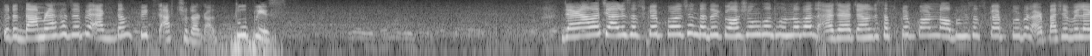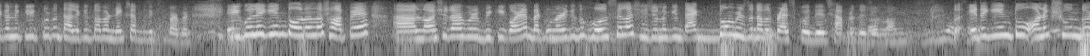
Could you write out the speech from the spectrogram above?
তো এটার দাম রাখা যাবে একদম ফিক্সড আটশো টাকা টু পিস যারা আমার চ্যানেল সাবস্ক্রাইব করেছেন তাদেরকে অসংখ্য ধন্যবাদ। আর যারা চ্যানেলটা সাবস্ক্রাইব করেন না অবশ্যই সাবস্ক্রাইব করবেন। আর পাশে বেল আইকনে ক্লিক করবেন তাহলে কিন্তু আবার নেক্সট আপনি দেখতে পারবেন। এইগুলি কিন্তু অন্যান্য শপে নয়শো টাকা করে বিক্রি করে বাট ওনারা কিন্তু হোলসেলার সেই জন্য কিন্তু একদম রিজনেবল প্রাইস করে দিয়েছে আপনাদের জন্য। তো এটা কিন্তু অনেক সুন্দর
